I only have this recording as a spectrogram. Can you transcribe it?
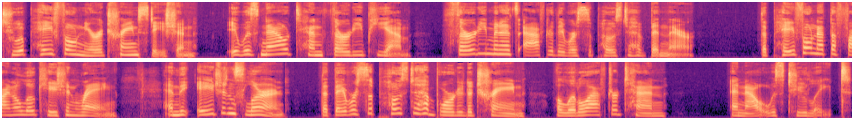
to a payphone near a train station, It was now 10:30 p.m., 30 minutes after they were supposed to have been there. The payphone at the final location rang, and the agents learned that they were supposed to have boarded a train a little after 10, and now it was too late.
